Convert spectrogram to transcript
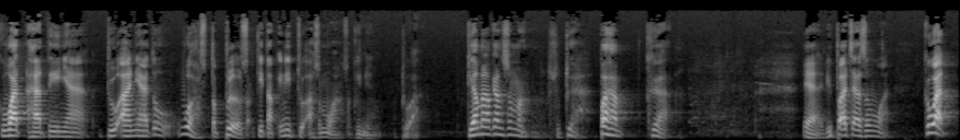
kuat hatinya, doanya itu wah tebel kitab ini doa semua segini doa. Diamalkan semua. Sudah, paham? Gak. Ya, dibaca semua. Kuat,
